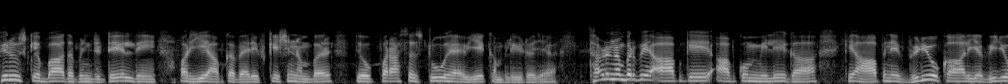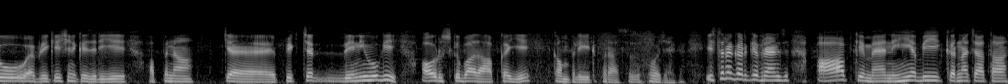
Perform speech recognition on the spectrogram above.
फिर उसके बाद अपनी डिटेल दें और ये आपका वेरिफिकेशन नंबर जो प्रोसेस टू है, ये कंप्लीट हो जाएगा। थर्ड नंबर पे आपके, आपको मिलेगा कि आपने वीडियो कॉल या वीडियो एप्लीकेशन के ज़रिए अपना पिक्चर देनी होगी और उसके बाद आपका ये कंप्लीट प्रोसेस हो जाएगा। इस तरह करके फ्रेंड्स आपके, मैं नहीं अभी करना चाहता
